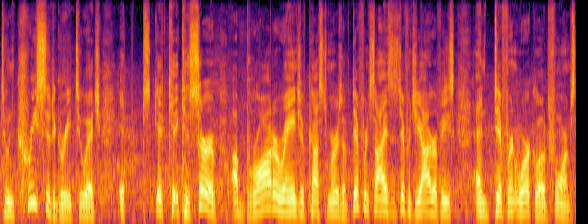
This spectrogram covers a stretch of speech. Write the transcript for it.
to increase the degree to which it, it, can serve a broader range of customers of different sizes, different geographies, and different workload forms.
